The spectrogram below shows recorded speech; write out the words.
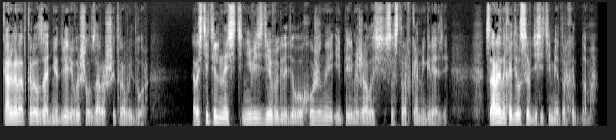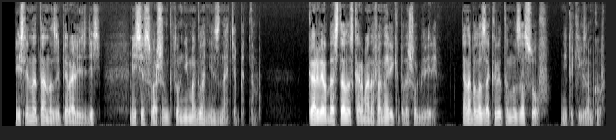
Карвер открыл заднюю дверь и вышел в заросший травой двор. Растительность не везде выглядела ухоженной и перемежалась с островками грязи. Сарай находился в десяти метрах от дома. Если Натана запирали здесь, миссис Вашингтон не могла не знать об этом. Карвер достал из кармана фонарик и подошел к двери. Она была закрыта на засов, никаких замков.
